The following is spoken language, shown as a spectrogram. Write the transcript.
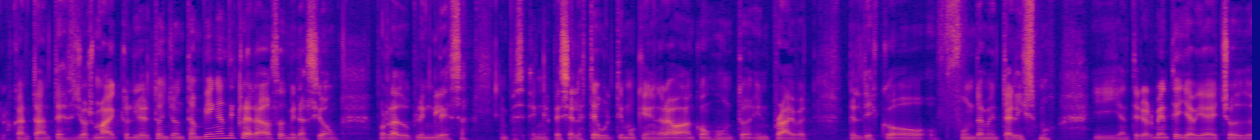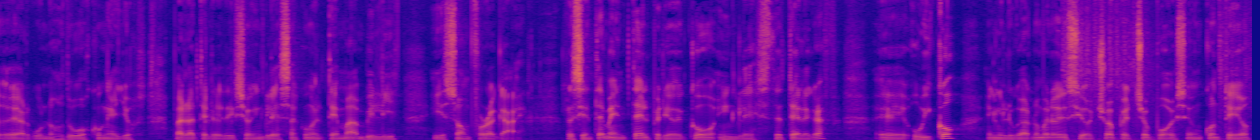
Los cantantes George Michael y Elton John también han declarado su admiración por la dupla inglesa, en pe- en especial este último, quien grababa en conjunto In Private del disco Fundamentalismo y anteriormente ya había hecho eh, algunos dúos con ellos para la televisión inglesa con el tema Believe y Song for a Guy. Recientemente el periódico inglés The Telegraph eh, ubicó en el lugar número 18 a Pet Shop Boys en un conteo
